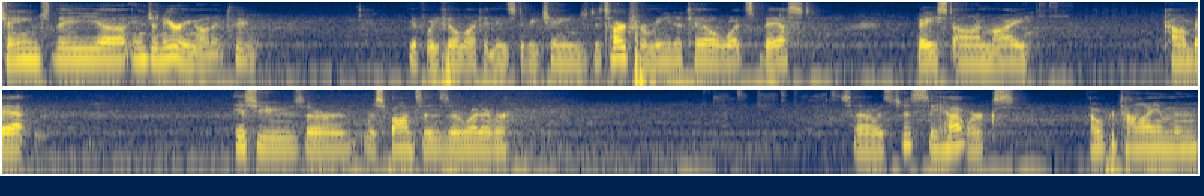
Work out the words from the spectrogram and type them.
Change the uh, engineering on it too. If we feel like it needs to be changed. It's hard for me to tell what's best based on my combat issues or responses or whatever. So let's just see how it works over time and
